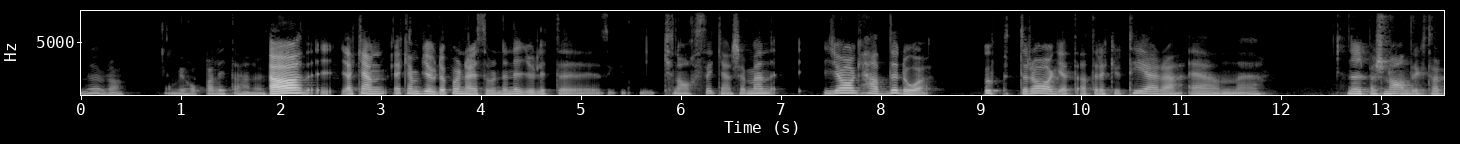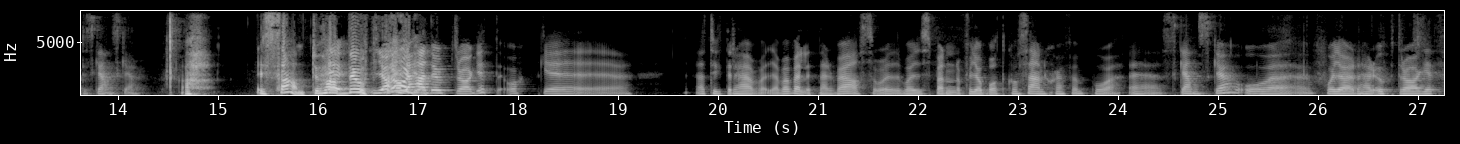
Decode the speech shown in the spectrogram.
nu då? Om vi hoppar lite här nu. Ja, jag kan, jag kan bjuda på den här historien. Den är ju lite knasig kanske. Men jag hade då uppdraget att rekrytera en eh, ny personaldirektör till Skanska. Ah, är det sant? Du hade uppdraget? Ja, jag hade uppdraget och eh, jag tyckte det här var, jag var väldigt nervös och det var ju spännande att få jobba åt koncernchefen på eh, Skanska och eh, få göra det här uppdraget.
